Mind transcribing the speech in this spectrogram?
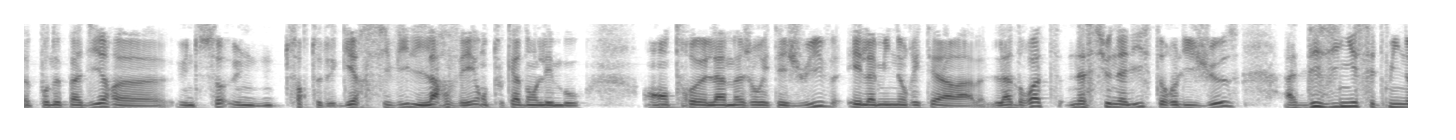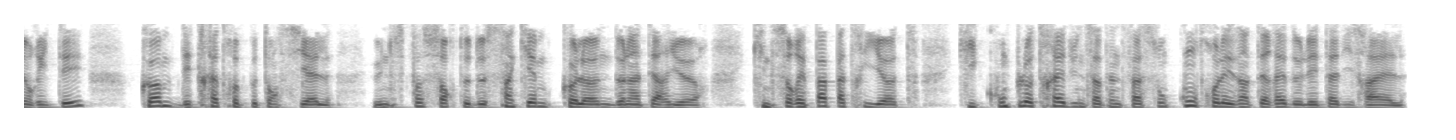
euh, pour ne pas dire euh, une, une, sorte de guerre civile larvée, en tout cas dans les mots, entre la majorité juive et la minorité arabe. La droite nationaliste religieuse a désigné cette minorité comme des traîtres potentiels, une sorte de cinquième colonne de l'intérieur, qui ne serait pas patriote, qui comploterait d'une certaine façon contre les intérêts de l'État d'Israël,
